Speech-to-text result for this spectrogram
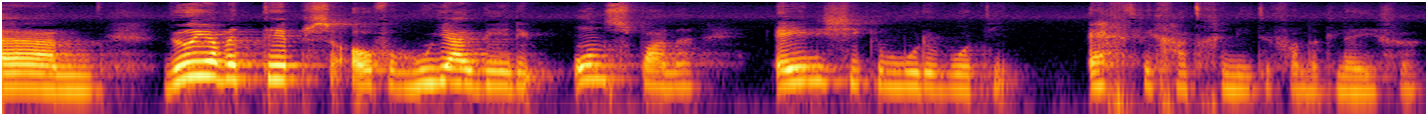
Um, wil jij wat tips over hoe jij weer die ontspannen, energieke moeder wordt die echt weer gaat genieten van het leven?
